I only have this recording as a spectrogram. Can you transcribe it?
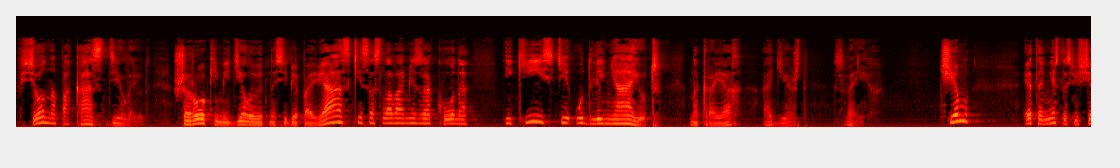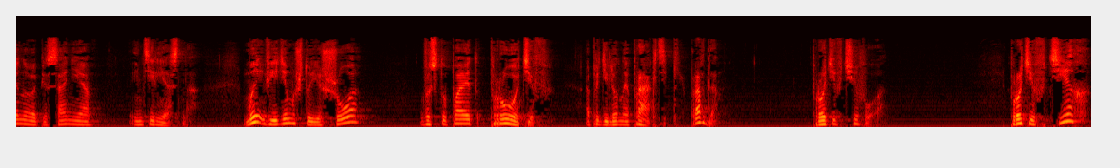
все на показ делают. Широкими делают на себе повязки со словами закона, и кисти удлиняют на краях одежд своих. Чем это место Священного Писания интересно? Мы видим, что Иешуа выступает против определенной практики, правда? Против чего? Против тех,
